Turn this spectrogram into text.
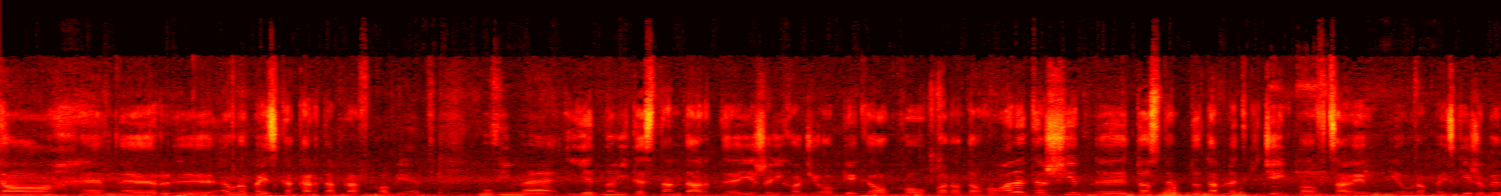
to e, Europejska Karta Praw Kobiet. Mówimy jednolite standardy, jeżeli chodzi o opiekę okołoporodową, ale też dostęp do tabletki dzień po w całej Unii Europejskiej, żeby,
